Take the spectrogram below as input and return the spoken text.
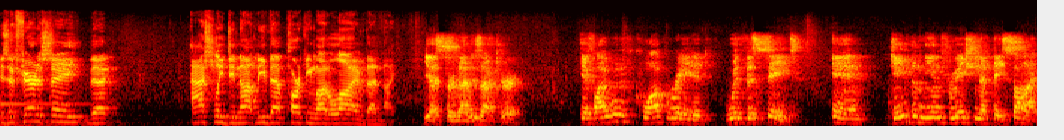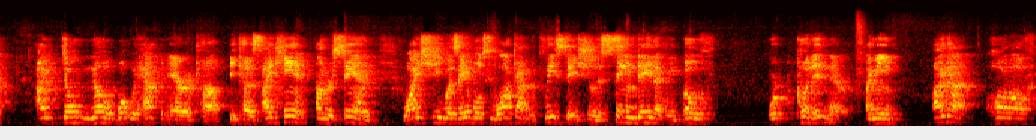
Is it fair to say that Ashley did not leave that parking lot alive that night? Yes, sir, that is accurate. If I would have cooperated with the state and gave them the information that they sought, I don't know what would happen, Erica, because I can't understand why she was able to walk out of the police station the same day that we both were put in there. I mean, I got hauled off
